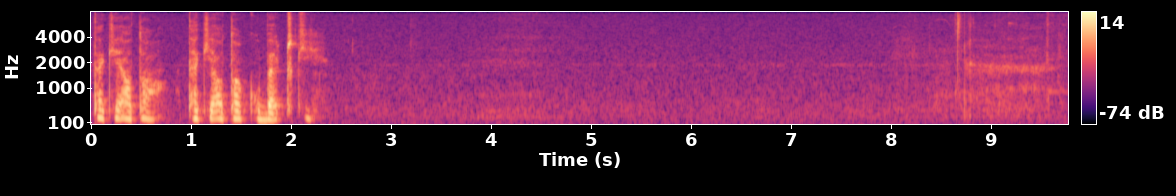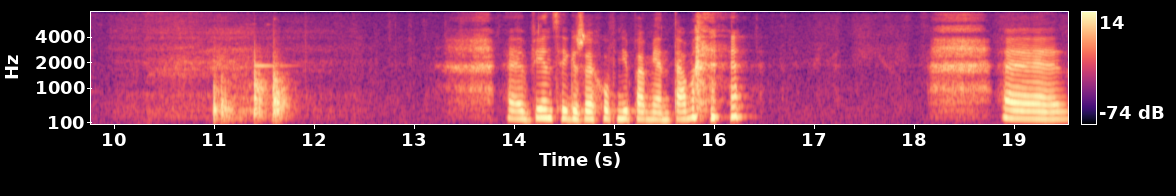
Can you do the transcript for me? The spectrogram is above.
Takie oto, takie oto kubeczki. E, Więcej grzechów nie pamiętam. E,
